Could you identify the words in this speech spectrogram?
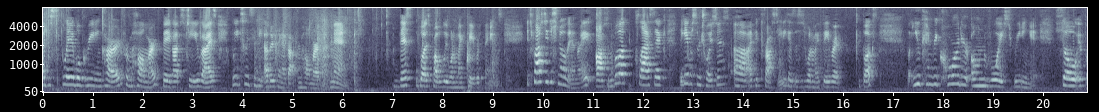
A displayable greeting card from Hallmark. Big ups to you guys. Wait till you see the other thing I got from Hallmark. Man, this was probably one of my favorite things. It's Frosty the Snowman, right? Awesome book, classic. They gave us some choices. Uh, I picked Frosty because this is one of my favorite books. But you can record your own voice reading it. So if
